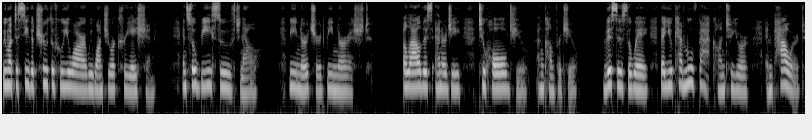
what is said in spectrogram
We want to see the truth of who you are. We want your creation. And so be soothed now. Be nurtured. Be nourished. Allow this energy to hold you and comfort you. This is the way that you can move back onto your empowered,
